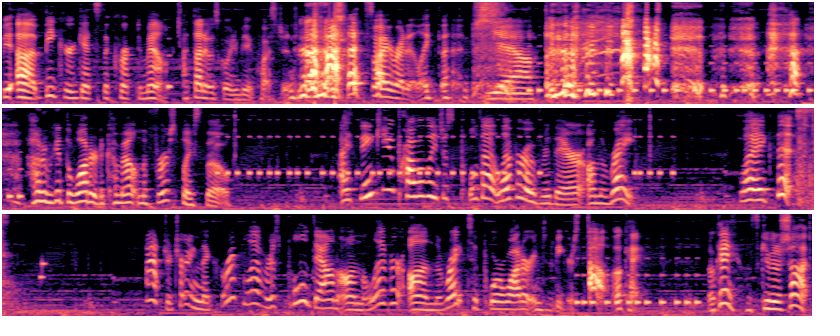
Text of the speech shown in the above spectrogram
be- uh, beaker gets the correct amount. I thought it was going to be a question. That's why I read it like that. Yeah. How do we get the water to come out in the first place, though? I think you probably just pull that lever over there on the right. Like this. After turning the correct levers, pull down on the lever on the right to pour water into the beakers. Oh, okay. Okay, let's give it a shot.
